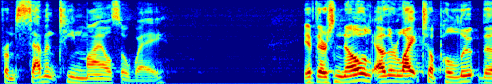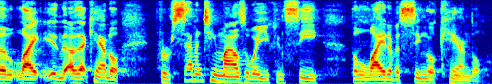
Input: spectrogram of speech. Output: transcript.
from 17 miles away? If there's no other light to pollute the light the, of that candle, from 17 miles away you can see the light of a single candle.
